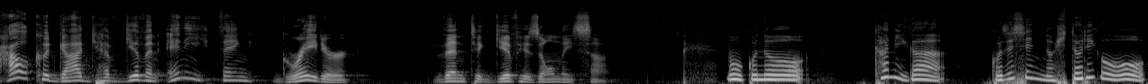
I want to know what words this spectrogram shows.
how could God have given anything greater than to give His only Son? もうこの神がご自身の一人子を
